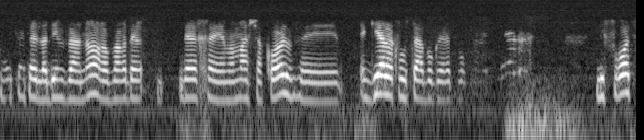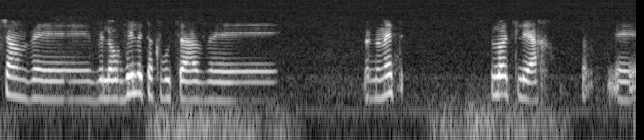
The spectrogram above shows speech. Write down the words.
קבוצת הילדים והנוער עבר דרך, דרך אה, ממש הכל, והגיע לקבוצה הבוגרת והוא לפרוץ שם ו... ולהוביל את הקבוצה, ו... ובאמת לא הצליח. אה,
